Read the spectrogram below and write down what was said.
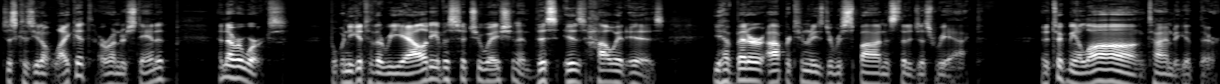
just because you don't like it or understand it, it never works. But when you get to the reality of a situation, and this is how it is, you have better opportunities to respond instead of just react. And it took me a long time to get there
